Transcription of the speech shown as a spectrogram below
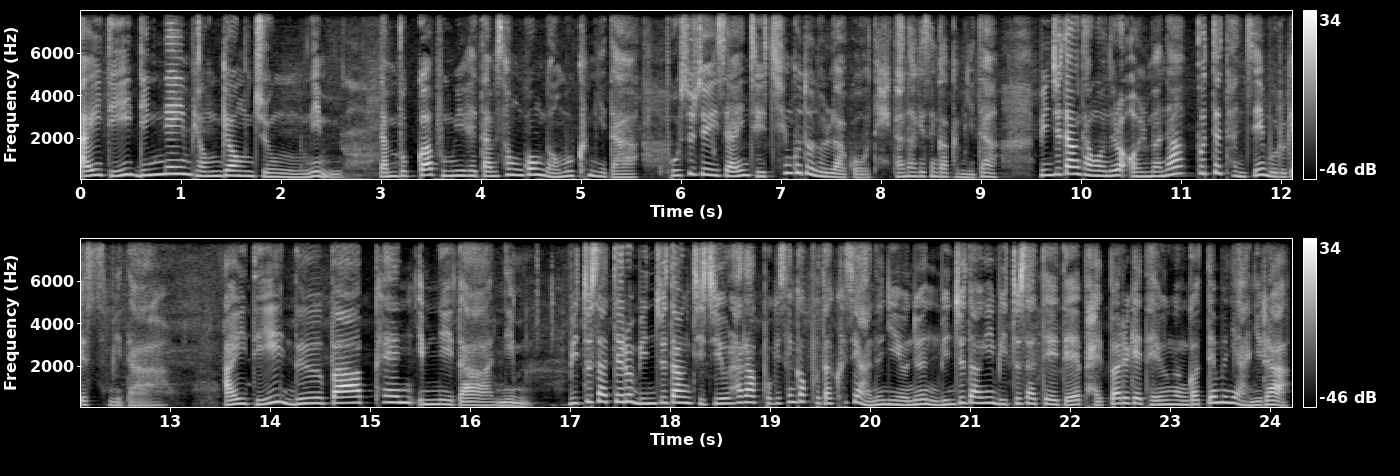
아이디 닉네임 변경중님. 남북과 북미 회담 성공 너무 큽니다. 보수주의자인 제 친구도 놀라고 대단하게 생각합니다. 민주당 당원으로 얼마나 뿌듯한지 모르겠습니다. 아이디 느바팬입니다. 님. 미투 사태로 민주당 지지율 하락폭이 생각보다 크지 않은 이유는 민주당이 미투 사태에 대해 발빠르게 대응한 것 때문이 아니라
